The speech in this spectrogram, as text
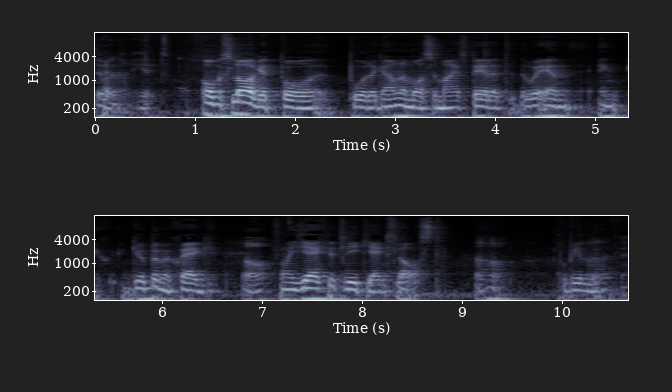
Det var en hit. Omslaget på, på det gamla Mastermind-spelet, det var en, en gubbe med skägg Ja, som var jäkligt lik James Last jaha. på bilden. Ja, okej.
